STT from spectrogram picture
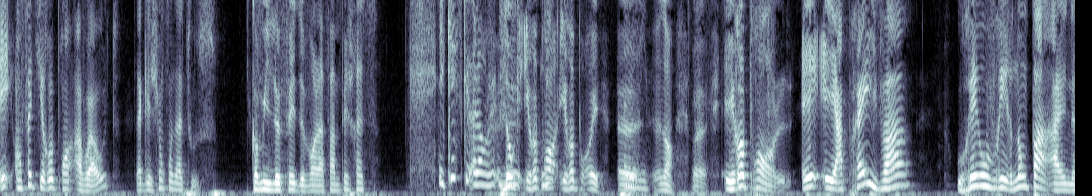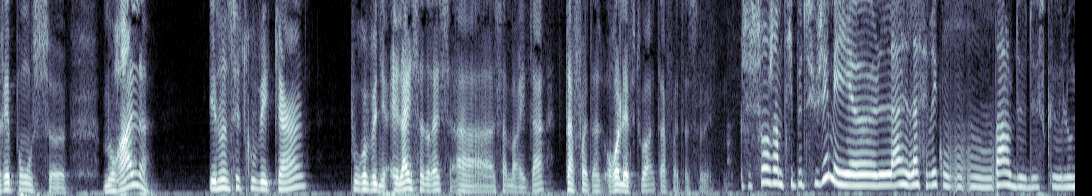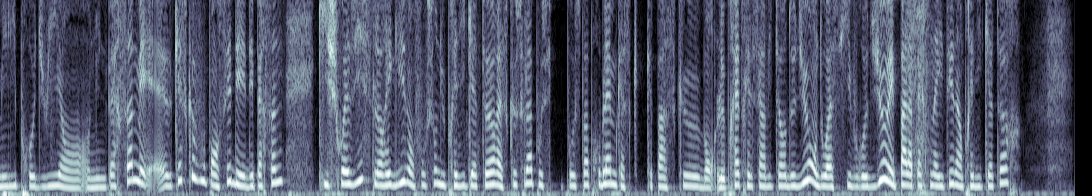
Et en fait il reprend à voix haute la question qu'on a tous, comme il le fait devant la femme pécheresse. Et qu'est-ce que alors donc il reprend, il reprend, oui, euh, non, euh, il reprend et, et après il va ou réouvrir non pas à une réponse euh, morale, il ne s'est trouvé qu'un pour revenir. Et là, il s'adresse à Samaritain, ta foi, relève-toi, ta foi t'a sauvé. Je change un petit peu de sujet, mais euh, là, c'est vrai qu'on parle de, ce que l'homélie produit en, une personne. Mais euh, qu'est-ce que vous pensez des, personnes qui choisissent leur église en fonction du prédicateur? Est-ce que cela pose, pose pas problème? Parce que, parce que bon, le prêtre est le serviteur de Dieu, on doit suivre Dieu et pas la personnalité d'un prédicateur?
